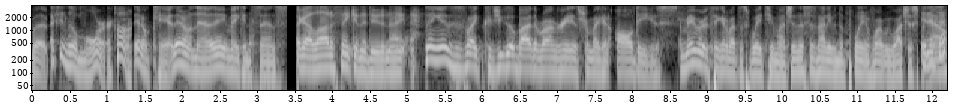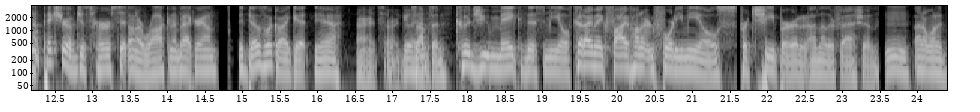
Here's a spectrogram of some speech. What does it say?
But Actually, a little more. huh, they don't care. They don't know. They ain't making sense. I got a lot of thinking to do tonight. Thing is, is like, could you go buy the raw ingredients from like an Aldi's? Or maybe we're thinking about this way too much, and this is not even the point of why we watch this. But And is that a picture of just her sitting on a rock in the background? It does look like it. Yeah. All right, sorry. Go ahead. something. Could you make this meal? Could I make 540 meals for cheaper in another fashion? Mm. I don't want to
